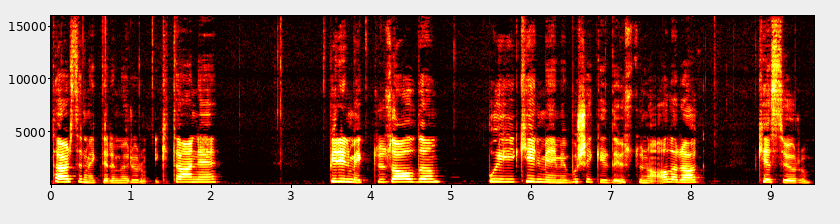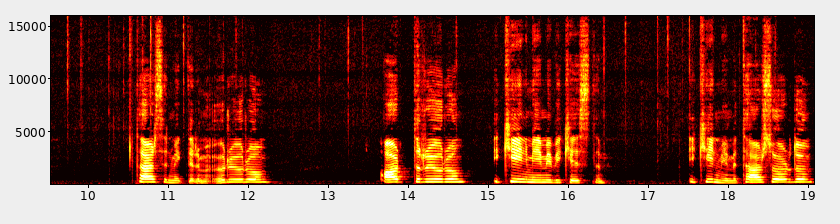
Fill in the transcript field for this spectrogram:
Ters ilmeklerimi örüyorum. 2 tane. Bir ilmek düz aldım. Bu iki ilmeğimi bu şekilde üstüne alarak kesiyorum. Ters ilmeklerimi örüyorum. Arttırıyorum. 2 ilmeğimi bir kestim. 2 ilmeğimi ters ördüm.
